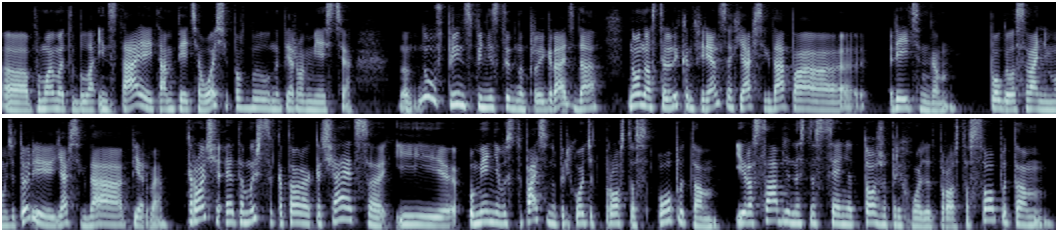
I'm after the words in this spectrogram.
Uh, по-моему, это была Инстая, и там Петя Осипов был на первом месте. Ну, в принципе, не стыдно проиграть, да. Но на остальных конференциях я всегда по рейтингам по голосованиям аудитории я всегда первая. Короче, это мышца, которая качается, и умение выступать, оно приходит просто с опытом, и расслабленность на сцене тоже приходит просто с опытом.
